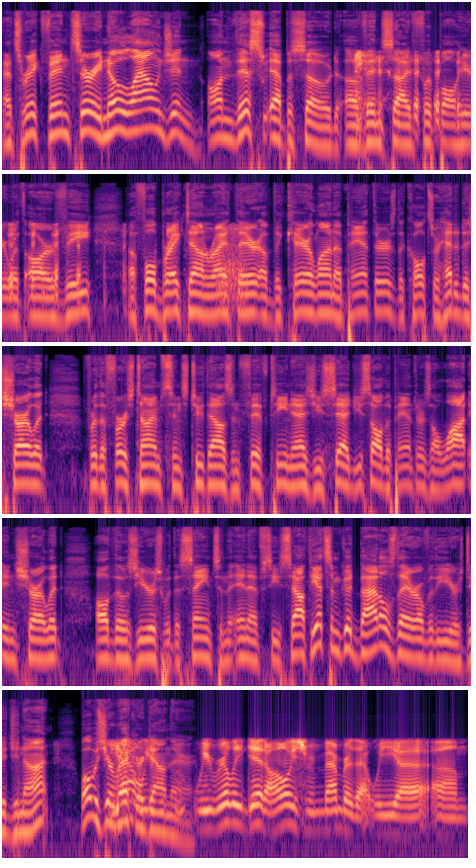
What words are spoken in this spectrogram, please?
That's Rick Venturi. No lounging on this episode of Inside Football here with RV. A full breakdown right there of the Carolina Panthers. The Colts are headed to Charlotte for the first time since 2015. As you said, you saw the Panthers a lot in Charlotte all those years with the Saints in the NFC South. You had some good battles there over the years, did you not? What was your yeah, record we, down there? We really did. I always remember that we, uh, um,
